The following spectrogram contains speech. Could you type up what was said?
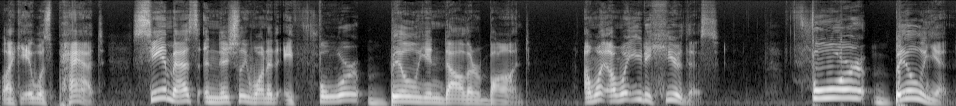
Like it was Pat CMS initially wanted a $4 billion bond. I want, I want you to hear this. $4 billion.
